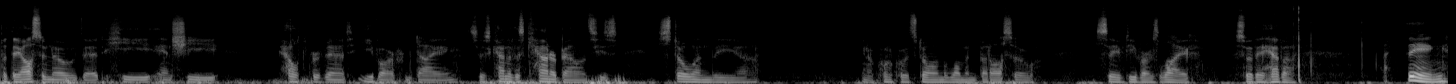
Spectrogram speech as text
but they also know that he and she helped prevent Ivar from dying. So it's kind of this counterbalance. He's stolen the, uh, you know, quote unquote, stolen the woman, but also saved Ivar's life. So they have a, a thing,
